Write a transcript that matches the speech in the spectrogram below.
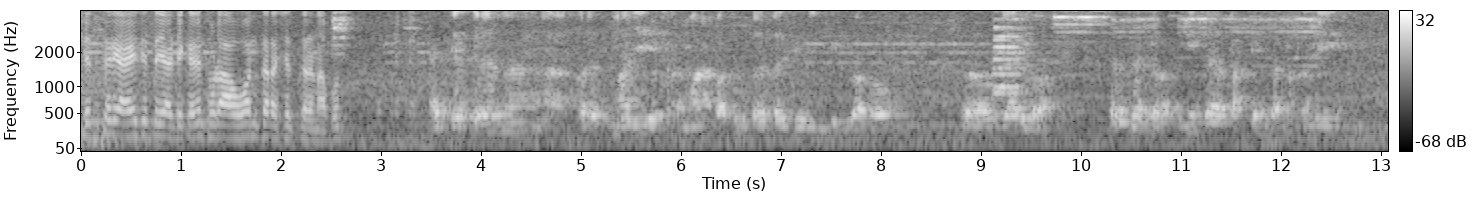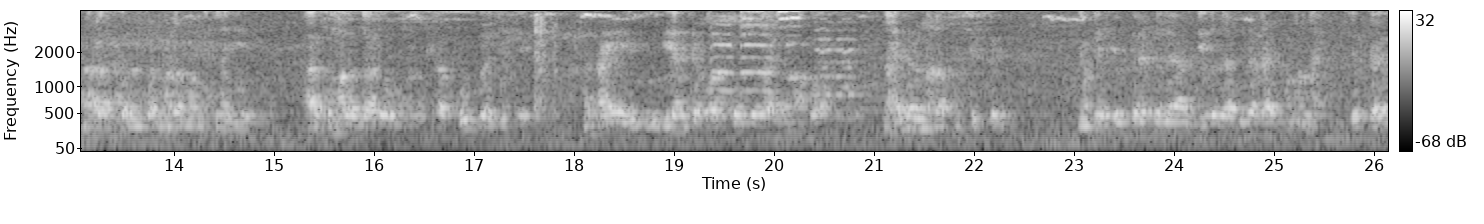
शेतकरी आहेत तिथं या ठिकाणी. थोडं आव्हान करा शेतकऱ्यांना आपण. शेतकऱ्यांना खरंच माझी मनापासून करतायची विनंती की बाबा अं, जागे व्हा. खरंच जागे व्हा. मी काय पाचशे करणार नाही. अं, राजकारण करणारा माणूस नाही आहे तुम्हाला जागा खूप गरजेचं आहे नाही यांच्या भरोश्यावर नाही जगणार आपण शेतकरी. म्हणजे शेतकऱ्याचं लय तिथं जातीचा काय संबंध नाही शेतकऱ्या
